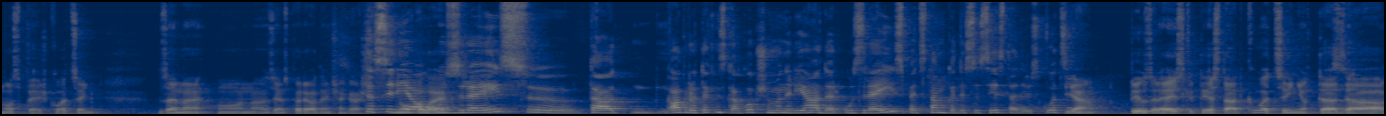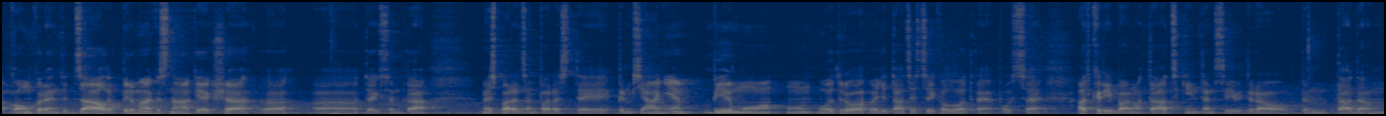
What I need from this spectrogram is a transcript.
nospiež kociņu zemē, un uh, zemes periodā viņš vienkārši Tas ir nopalē. jau uzreiz, tā agrotehniskā kopšana man ir jādara uzreiz, pēc tam, kad es esmu iestādījis kociņu. Jā. Bija uzreiz, kad iestādi kociņu, tad uh, konkurenti zāle ir pirmā, kas nāk iekšā. Uh, uh, tā, Mēs paredzam parasti pirms jāņem pirmo un otro vegetācijas ciklu otrajā pusē. Atkarībā no tā, cik intensīvi tur aug. Tādām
